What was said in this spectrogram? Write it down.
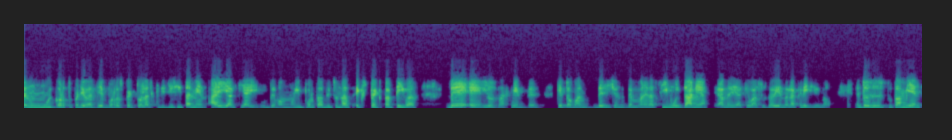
en un muy corto periodo de tiempo respecto a las crisis y también ahí aquí hay un tema muy importante y son las expectativas de eh, los agentes que toman decisiones de manera simultánea a medida que va sucediendo la crisis, ¿no? Entonces esto también,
